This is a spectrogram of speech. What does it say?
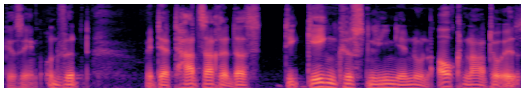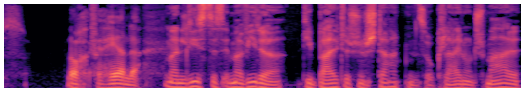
gesehen und wird mit der Tatsache, dass die Gegenküstenlinie nun auch NATO ist, noch verheerender. Man liest es immer wieder, die baltischen Staaten, so klein und schmal,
